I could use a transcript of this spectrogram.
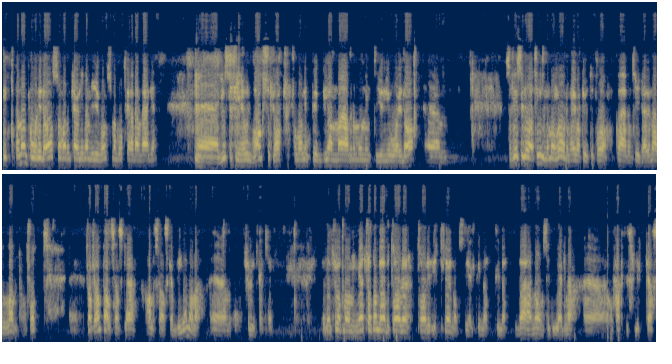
Tittar man på det idag så har vi Carolina Myhrvold som har gått hela den vägen. Eh, Josefin Ulvhag såklart får man inte glömma, även om hon inte är junior idag. Eh, så finns det några till, men många av dem har ju varit ute på, på äventyr däremellan och fått framförallt allsvenska, allsvenska benarna eh, för utveckling. Jag tror att man, jag tror att man behöver ta det, ta det ytterligare något steg till att, till att värna om sitt egna eh, och faktiskt lyckas,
